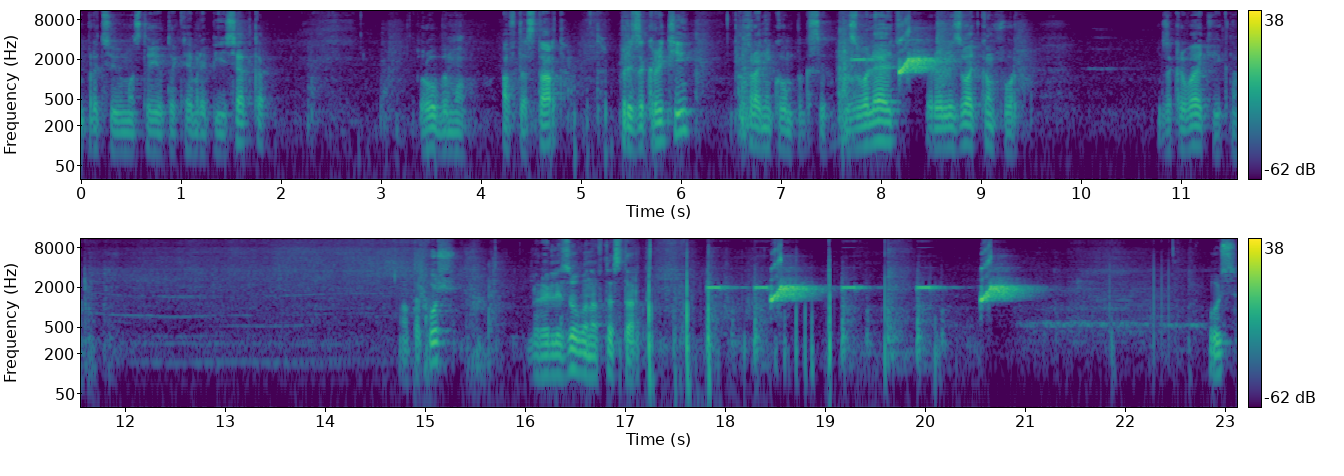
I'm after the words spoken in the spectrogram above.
працюємо з Toyota Camry 50. Робимо автостарт. При закритті охранні комплекси дозволяють реалізувати комфорт. Закривають вікна. А також реалізовано автостарт. Ось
